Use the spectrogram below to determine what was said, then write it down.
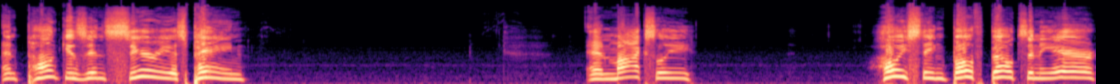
and Punk is in serious pain. And Moxley hoisting both belts in the air,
